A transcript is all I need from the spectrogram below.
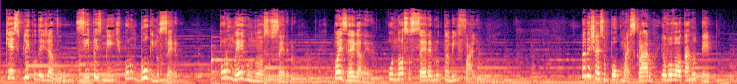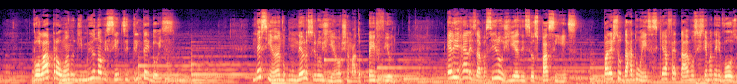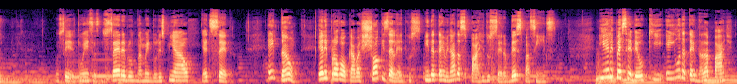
que explica o déjà vu simplesmente por um bug no cérebro, por um erro no nosso cérebro. Pois é, galera, o nosso cérebro também falha. Para deixar isso um pouco mais claro, eu vou voltar no tempo. Vou lá para o ano de 1932. Nesse ano, um neurocirurgião chamado Penfield, ele realizava cirurgias em seus pacientes para estudar doenças que afetavam o sistema nervoso, ou seja, doenças no cérebro, na medula espinhal, etc. Então, ele provocava choques elétricos em determinadas partes do cérebro desses pacientes, e ele percebeu que em uma determinada parte,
